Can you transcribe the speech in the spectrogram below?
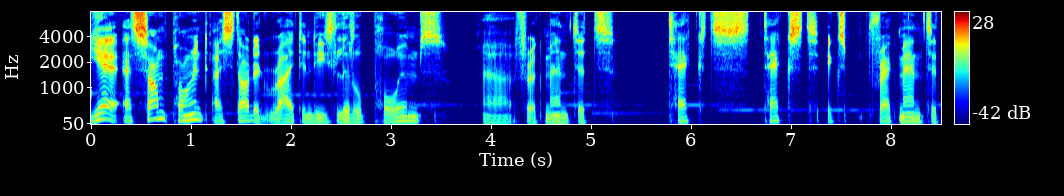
Yeah, at some point I started writing these little poems, uh, fragmented texts, text, ex- fragmented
